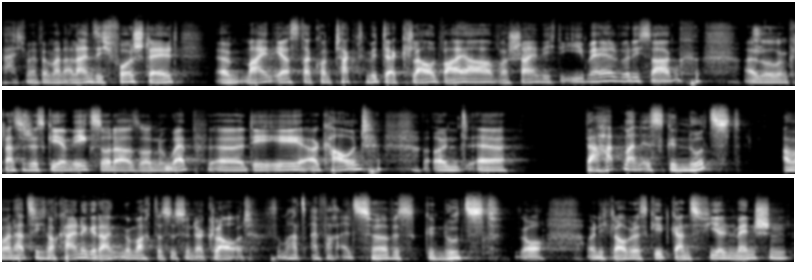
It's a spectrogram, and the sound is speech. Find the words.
Ja, ich meine, wenn man allein sich vorstellt, äh, mein erster Kontakt mit der Cloud war ja wahrscheinlich die E-Mail, würde ich sagen. Also so ein klassisches GMX oder so ein Web.de-Account. Und äh, da hat man es genutzt, aber man hat sich noch keine Gedanken gemacht, das ist in der Cloud. So, man hat es einfach als Service genutzt. So. Und ich glaube, das geht ganz vielen Menschen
